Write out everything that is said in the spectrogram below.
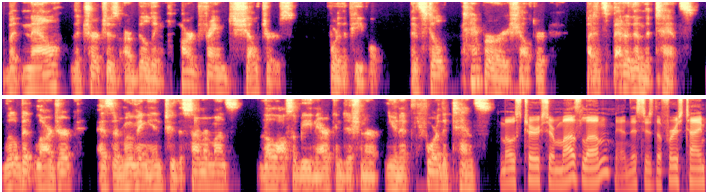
But now the churches are building hard framed shelters for the people. It's still temporary shelter, but it's better than the tents. A little bit larger as they're moving into the summer months. There'll also be an air conditioner unit for the tents. Most Turks are Muslim, and this is the first time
